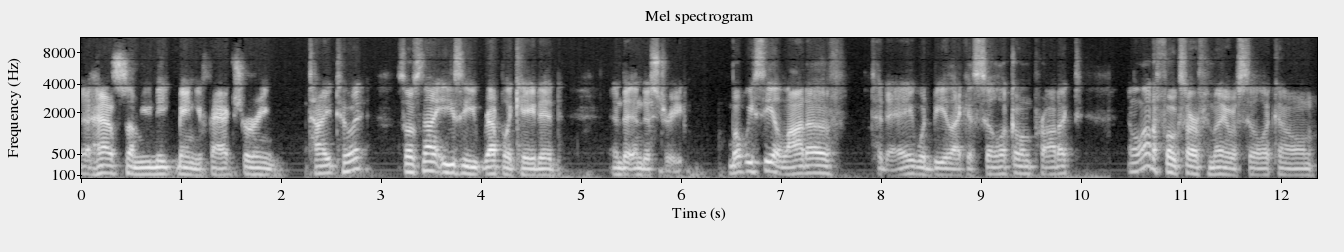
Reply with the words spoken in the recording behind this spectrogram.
It has some unique manufacturing tied to it. So it's not easy replicated in the industry. What we see a lot of today would be like a silicone product and a lot of folks are familiar with silicone.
